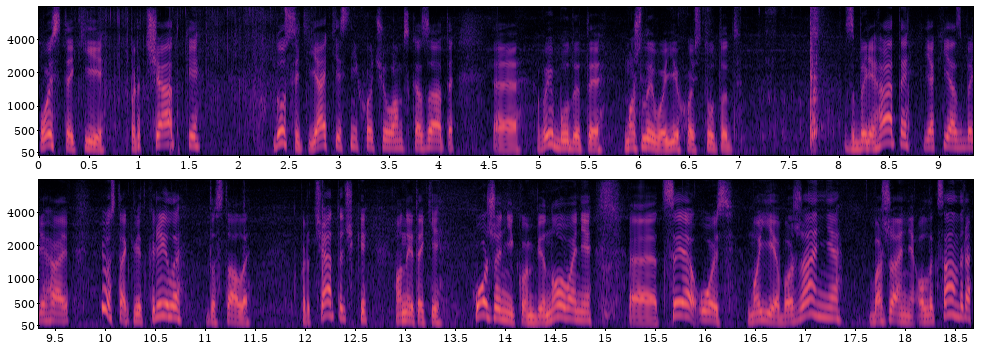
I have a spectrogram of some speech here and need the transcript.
ось такі перчатки. Досить якісні, хочу вам сказати. Е, Ви будете, можливо, їх ось тут от зберігати, як я зберігаю. І ось так відкрили, достали перчаточки. Вони такі кожані, комбіновані. Е, Це ось моє бажання. Бажання Олександра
